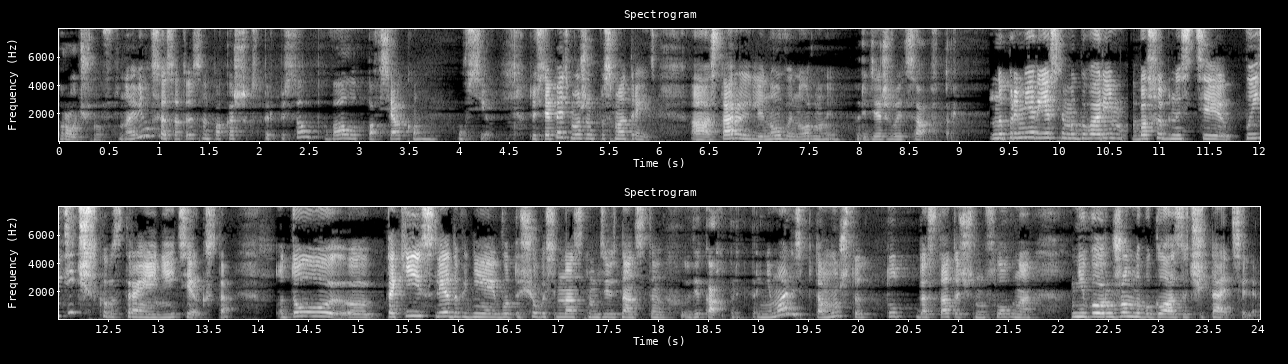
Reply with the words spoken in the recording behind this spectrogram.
прочно установился, соответственно, пока Шекспир писал, бывало по-всякому у всех. То есть опять можем посмотреть, а старые или новые нормы придерживается автор. Например, если мы говорим об особенности поэтического строения текста, то э, такие исследования вот еще в 18-19 веках предпринимались, потому что тут достаточно условно невооруженного глаза читателя.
